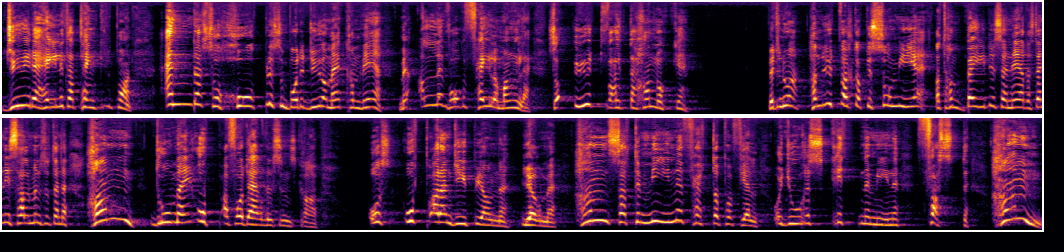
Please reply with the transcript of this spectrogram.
du i det hele tatt tenkte på han. Enda så håpløs som både du og meg kan være, med alle våre feil og mangler, så utvalgte han noe Vet du noe? Han utvalgte dere så mye at han bøyde seg ned. Det står i salmen som står Han dro meg opp av fordervelsens grav og opp av den dype gjørme. Han satte mine føtter på fjell og gjorde skrittene mine faste. Han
